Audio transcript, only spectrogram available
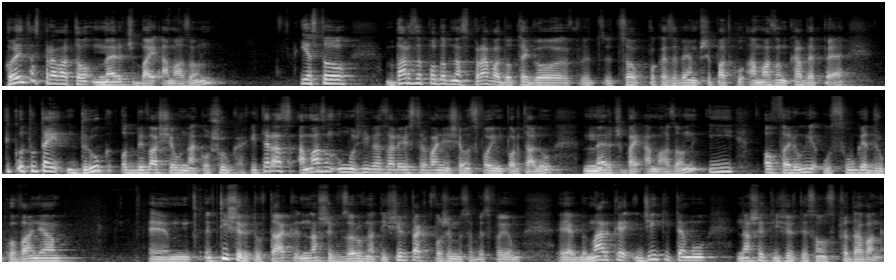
Kolejna sprawa to Merch by Amazon. Jest to bardzo podobna sprawa do tego, co pokazywałem w przypadku Amazon KDP, tylko tutaj druk odbywa się na koszulkach. I teraz Amazon umożliwia zarejestrowanie się w swoim portalu Merch by Amazon i oferuje usługę drukowania t-shirtów, tak? Naszych wzorów na t-shirtach, tworzymy sobie swoją jakby markę i dzięki temu nasze t-shirty są sprzedawane.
